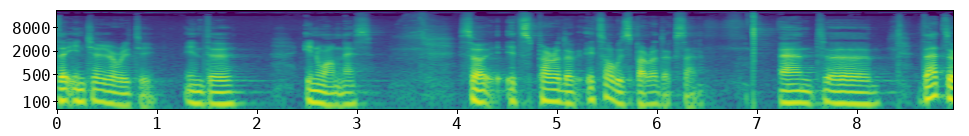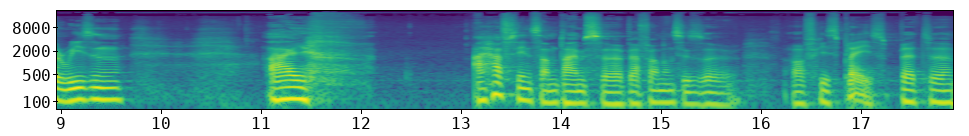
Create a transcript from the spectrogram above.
the interiority, in the inwardness. So it's paradox. It's always paradoxal, and uh, that's the reason I I have seen sometimes uh, performances uh, of his plays, but uh,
